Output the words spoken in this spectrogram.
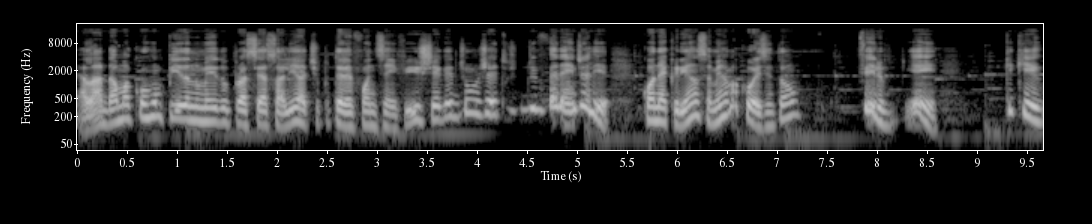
ela dá uma corrompida no meio do processo ali, ó, tipo telefone sem fio, chega de um jeito diferente ali. Quando é criança, mesma coisa. Então, filho, e aí? O que que.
